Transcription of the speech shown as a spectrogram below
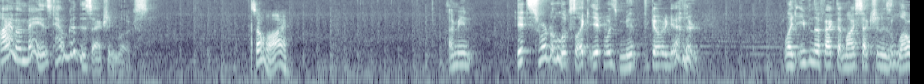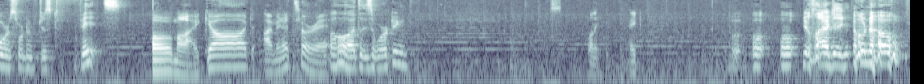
I am amazed how good this actually looks. So am I. I mean, it sort of looks like it was meant to go together. Like, even the fact that my section is lower sort of just fits. Oh my god, I'm in a turret. Oh, is it working? Well, hey, Oh, oh, oh, you're lagging. Oh no.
